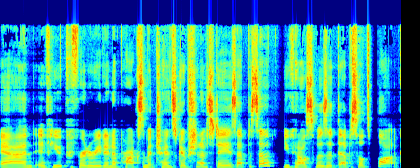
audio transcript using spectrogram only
And if you would prefer to read an approximate transcription of today's episode, you can also visit the episode's blog.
